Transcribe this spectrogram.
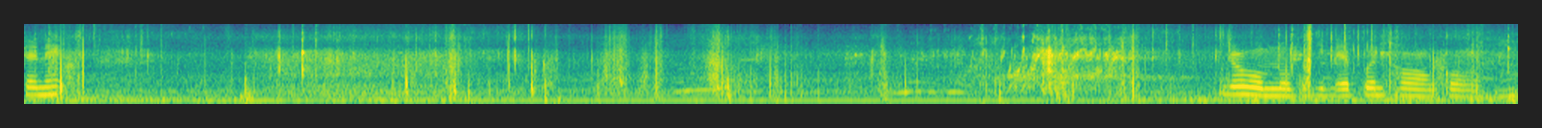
แค่นี้ เดี๋ยวผ มลงไปกินแอปเปิลทองก่อนนะ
